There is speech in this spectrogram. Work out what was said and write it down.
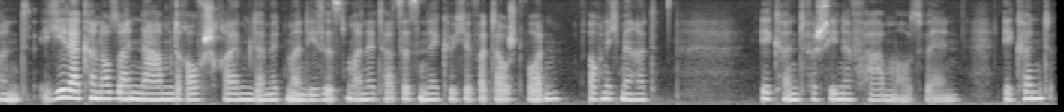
Und jeder kann auch seinen Namen draufschreiben, damit man dieses, meine Tasse ist in der Küche vertauscht worden, auch nicht mehr hat. Ihr könnt verschiedene Farben auswählen. Ihr könnt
